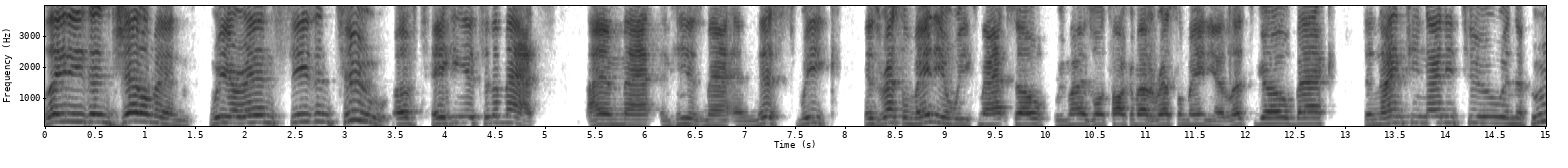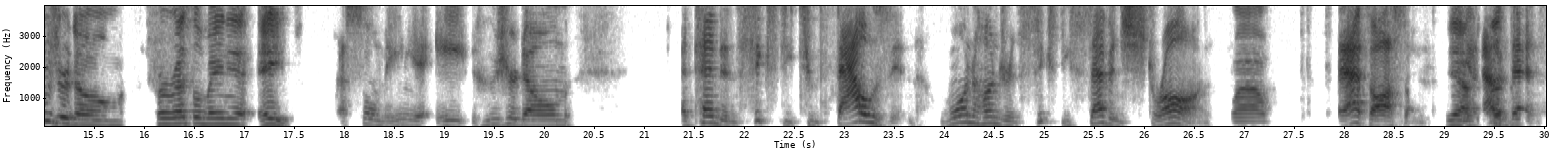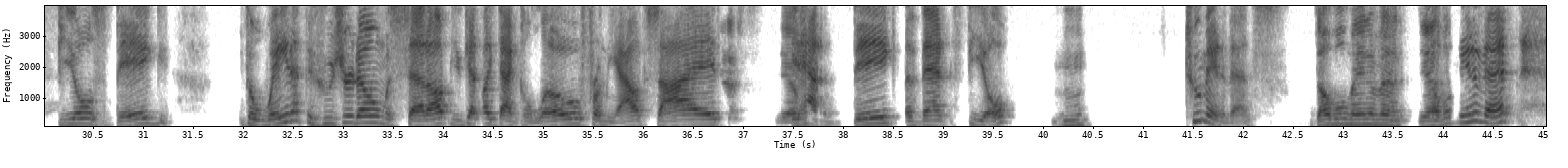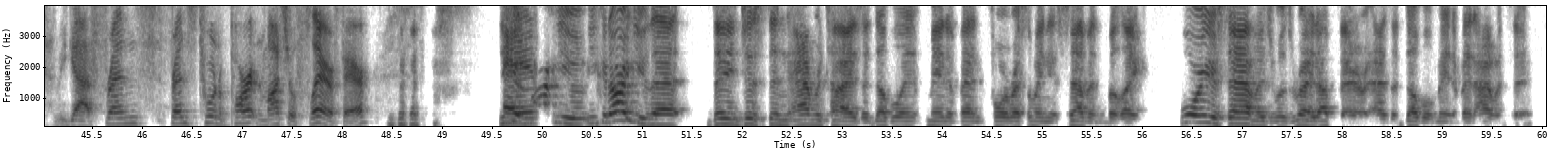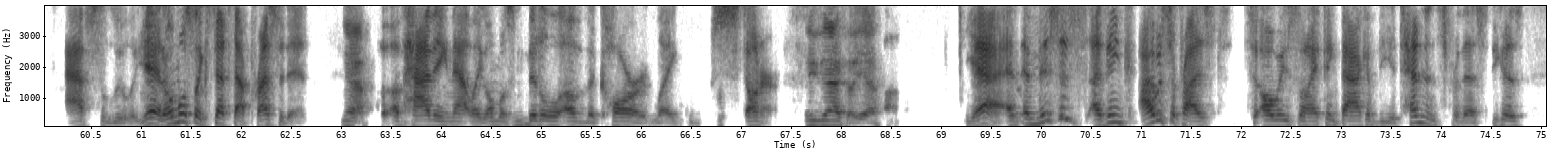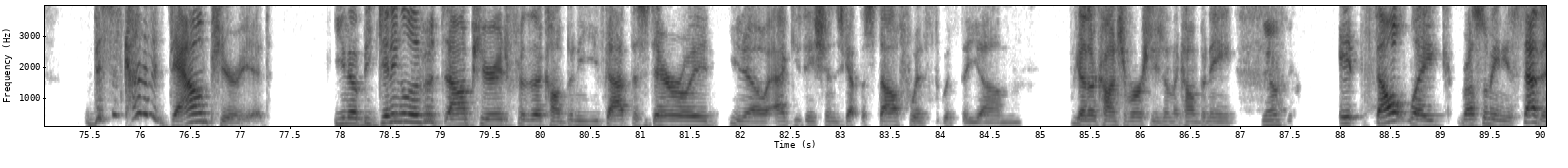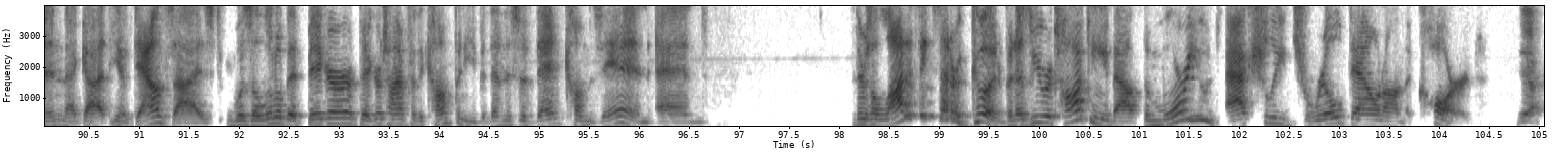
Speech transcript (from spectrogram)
Ladies and gentlemen, we are in season two of Taking It to the Mats. I am Matt and he is Matt, and this week is WrestleMania week, Matt. So we might as well talk about a WrestleMania. Let's go back to 1992 in the Hoosier Dome for WrestleMania 8. WrestleMania 8, Hoosier Dome. Attendance 62,167 strong. Wow. That's awesome. Yeah. You know, that event feels big. The way that the Hoosier Dome was set up, you get like that glow from the outside. Yes. Yeah. It had a big event feel. Mhm. Two main events. Double main event. Yeah. Double main event. We got friends, friends torn apart and Macho Flair affair. You could argue. You could argue that they just didn't advertise a double main event for WrestleMania Seven, but like Warrior Savage was right up there as a double main event. I would say. Absolutely. Yeah, it almost like sets that precedent Yeah. of having that like almost middle of the card like stunner. Exactly. Yeah. Yeah, and and this is I think I was surprised to always when I think back of the attendance for this because this is kind of a down period. You know, beginning a little bit down period for the company. You've got the steroid, you know, accusations. You got the stuff with with the um the other controversies in the company. Yeah. It felt like WrestleMania 7 that got, you know, downsized was a little bit bigger, bigger time for the company, but then this event comes in and there's a lot of things that are good, but as we were talking about, the more you actually drill down on the card, Yeah.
